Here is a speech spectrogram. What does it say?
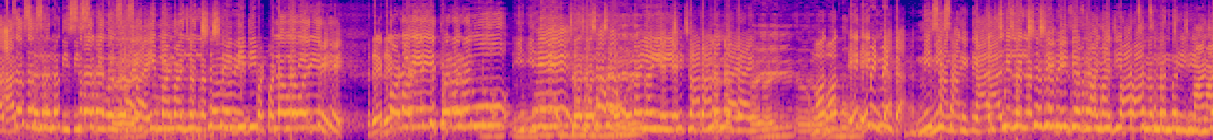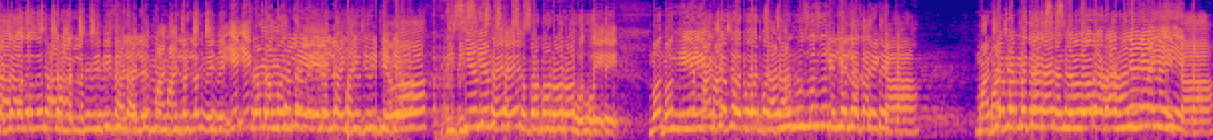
आजचा सलग तिसरा दिवस आहे की माझी लक्षवेधी पटलावर येते. रेकॉर्डला येते परंतु इथे चर्चा होऊ नये याची कारण काय? मग एक मिनिट मी सांगते. कालची लक्षवेधी जर माझी पाच नंबरची माझ्या अगोदर चार लक्षवेधी झाले माझी लक्षवेधी एक क्रमांकाला यायला पाहिजे होती तेव्हा. डीसीएम सभागृहात होते. मग हे माझ्या बरोबर जाणून बुजून केलेलं जाते का? माझ्या मतदारसंघावर अन्याय नाही का?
